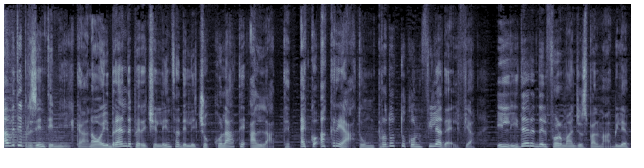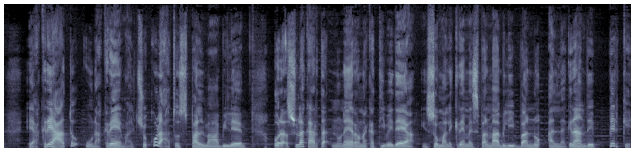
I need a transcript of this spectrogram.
Avete presente Milka, no? il brand per eccellenza delle cioccolate al latte? Ecco, ha creato un prodotto con Philadelphia, il leader del formaggio spalmabile, e ha creato una crema al cioccolato spalmabile. Ora, sulla carta non era una cattiva idea, insomma le creme spalmabili vanno alla grande, perché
